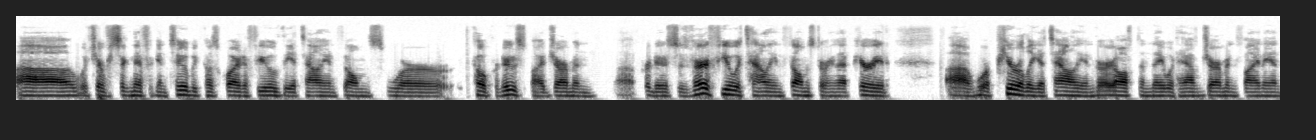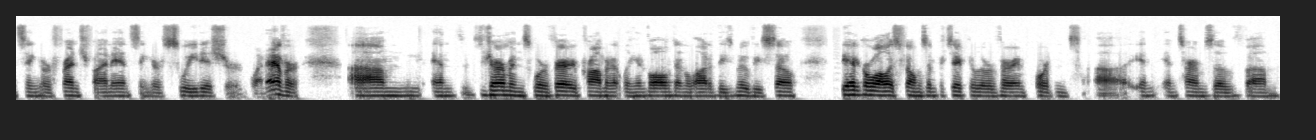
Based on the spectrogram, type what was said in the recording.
uh, which are significant too because quite a few of the Italian films were co-produced by German uh, producers. Very few Italian films during that period uh, were purely Italian. Very often they would have German financing or French financing or Swedish or whatever. Um, and Germans were very prominently involved in a lot of these movies. So the Edgar Wallace films, in particular, are very important uh, in in terms of um,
